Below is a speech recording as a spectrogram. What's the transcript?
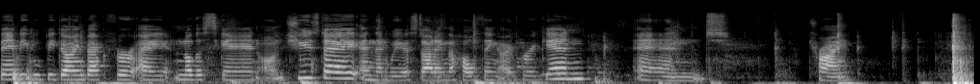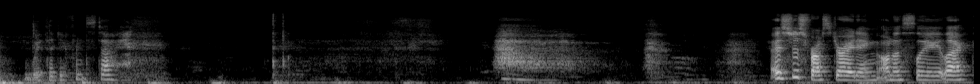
Bambi will be going back for a, another scan on Tuesday and then we are starting the whole thing over again and trying with a different stallion. it's just frustrating, honestly. Like,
